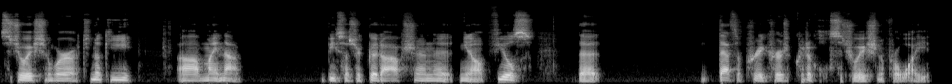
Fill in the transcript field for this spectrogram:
situation where a Tenuki uh, might not be such a good option. It, you know, it feels that that's a pretty critical situation for white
